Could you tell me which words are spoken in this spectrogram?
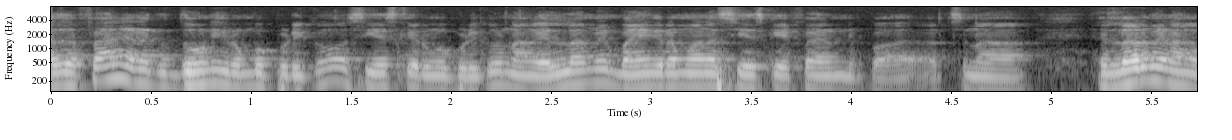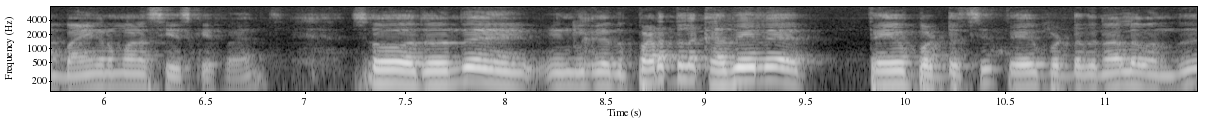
as a fan எனக்கு தோனி ரொம்ப பிடிக்கும் சிஎஸ்கே ரொம்ப பிடிக்கும். நாங்கள் எல்லாமே பயங்கரமான சிஎஸ்கே ஃபேன் இப்போ அர்ச்சனா எல்லாருமே நாங்கள் பயங்கரமான சிஎஸ்கே ஃபேன்ஸ் ஸோ அது வந்து எங்களுக்கு அந்த படத்தில் கதையில் தேவைப்பட்டுச்சு. தேவைப்பட்டதுனால வந்து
